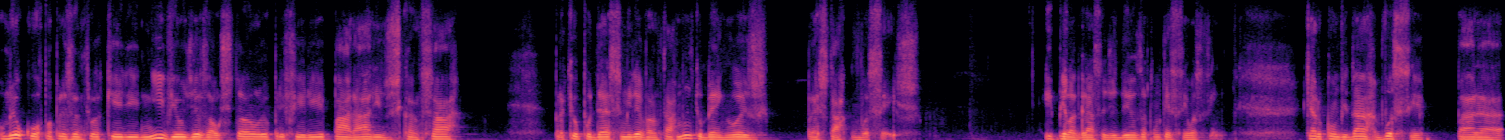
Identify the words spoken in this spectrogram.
o meu corpo apresentou aquele nível de exaustão, eu preferi parar e descansar para que eu pudesse me levantar muito bem hoje para estar com vocês. E pela graça de Deus aconteceu assim. Quero convidar você para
